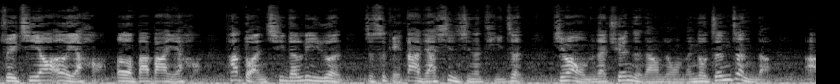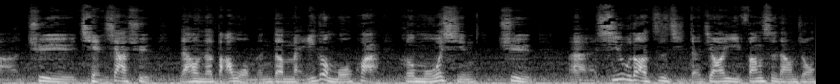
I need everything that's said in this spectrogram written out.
所以七幺二也好，二八八也好。它短期的利润只是给大家信心的提振，希望我们在圈子当中能够真正的去潜下去，然后呢把我们的每一个模块和模型去呃吸入到自己的交易方式当中，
